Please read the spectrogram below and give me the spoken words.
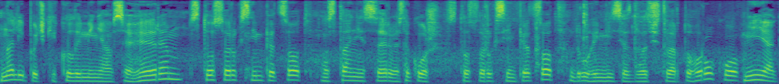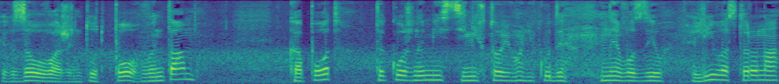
Наліпочки, коли мінявся ГРМ 147-500, останній сервіс також 147-500, другий місяць 24-го року. Ніяких зауважень тут по гвинтам. Капот також на місці, ніхто його нікуди не возив. Ліва сторона,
